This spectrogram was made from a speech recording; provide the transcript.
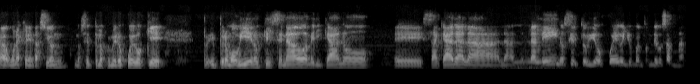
a, una generación, ¿no es cierto? Los primeros juegos que promovieron que el Senado americano eh, sacara la, la, ley, ¿no es cierto?, videojuegos y un montón de cosas más.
